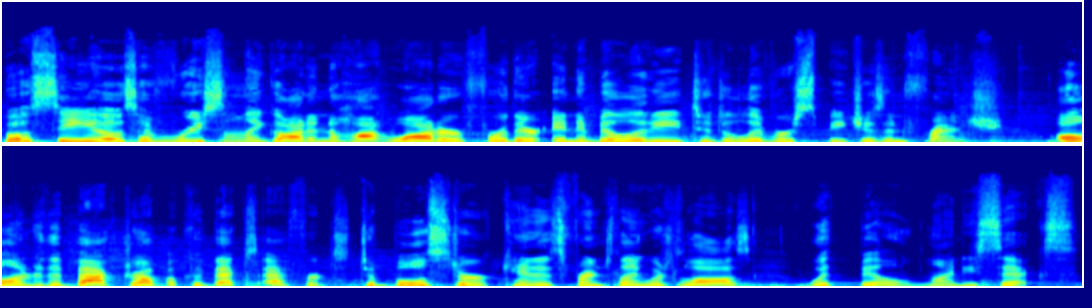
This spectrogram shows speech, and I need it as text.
Both CEOs have recently got into hot water for their inability to deliver speeches in French, all under the backdrop of Quebec's efforts to bolster Canada's French language laws with Bill 96.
